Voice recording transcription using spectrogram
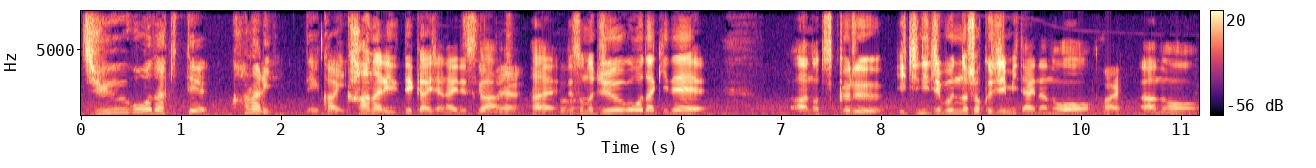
10号炊きってかなりでかい。かなりでかいじゃないですか。ねはい。うんで、その10号炊きで、あの、作る1日分の食事みたいなのを、はい。あの、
